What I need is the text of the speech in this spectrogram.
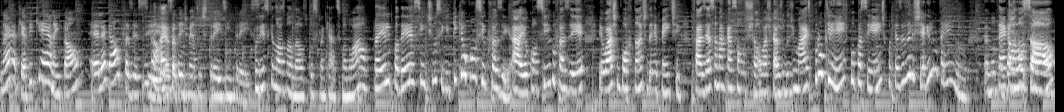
né, que é pequena, então é legal fazer esse, Então, é- esse atendimento de três em três. Por isso que nós mandamos para os franqueados esse manual, para ele poder sentir o seguinte: o que, que eu consigo fazer? Ah, eu consigo fazer, eu acho importante, de repente, fazer essa marcação no chão, acho que ajuda demais para o cliente, para o paciente, porque às vezes ele chega e ele não tem. Não tem Não tem aquela noção. noção.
